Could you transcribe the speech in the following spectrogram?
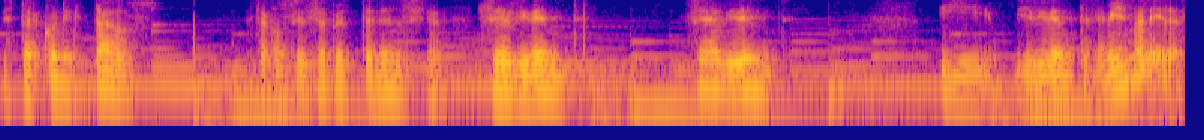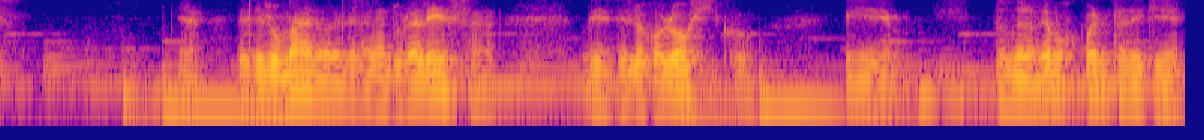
de estar conectados, esta conciencia de pertenencia, sea evidente, sea evidente y evidente de mil maneras desde lo humano, desde la naturaleza, desde lo ecológico, eh, donde nos demos cuenta de que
